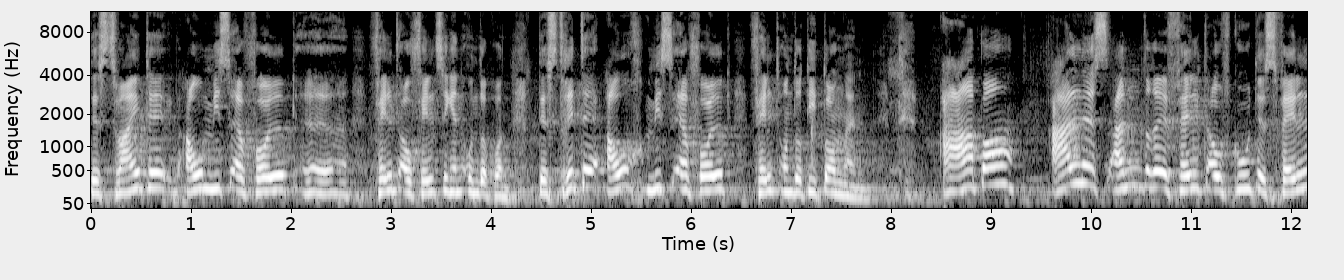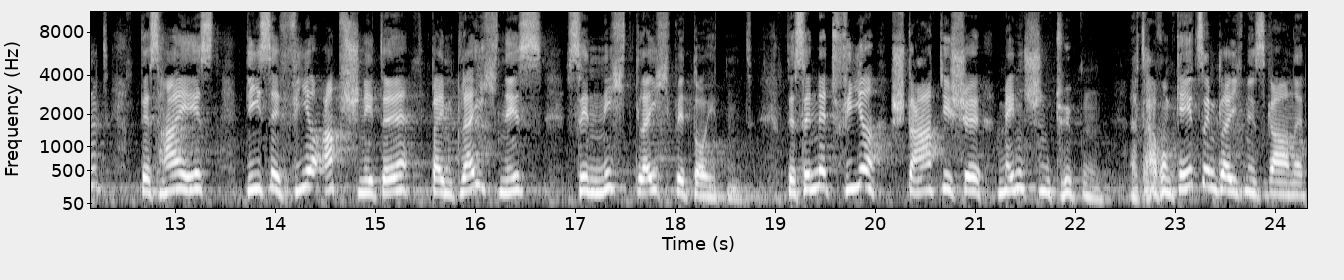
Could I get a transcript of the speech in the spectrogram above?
das zweite, auch Misserfolg, äh, fällt auf felsigen Untergrund. Das dritte, auch Misserfolg, fällt unter die Dornen. Aber alles andere fällt auf gutes Feld. Das heißt, diese vier Abschnitte beim Gleichnis sind nicht gleichbedeutend. Das sind nicht vier statische Menschentypen. Darum geht's im Gleichnis gar nicht.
